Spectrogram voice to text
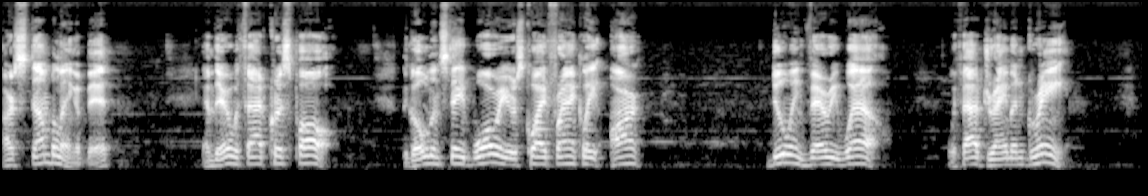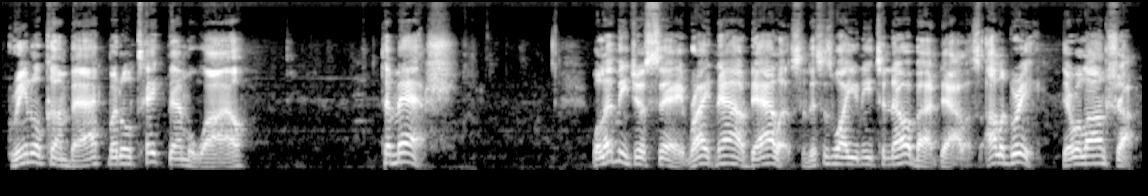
are stumbling a bit, and they're without Chris Paul. The Golden State Warriors, quite frankly, aren't doing very well without Draymond Green. Green will come back, but it'll take them a while to mesh. Well, let me just say right now, Dallas, and this is why you need to know about Dallas. I'll agree, they're a long shot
